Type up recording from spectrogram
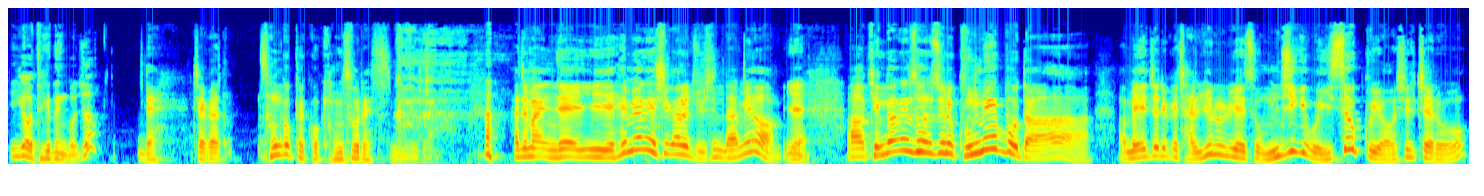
이게 어떻게 된 거죠? 네, 제가 선거했고 경솔했습니다. 하지만 이제 이 해명의 시간을 주신다면, 예. 어, 김강현 선수는 국내보다 메이저리그 잔류를 위해서 움직이고 있었고요, 실제로.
